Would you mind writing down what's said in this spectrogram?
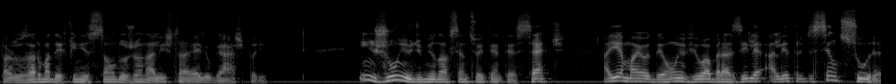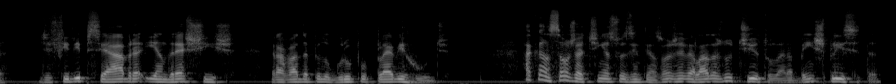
para usar uma definição do jornalista Hélio Gaspari. Em junho de 1987, a Iemai Odeon enviou a Brasília a letra de censura de Felipe Seabra e André X, gravada pelo grupo Plebe Hood. A canção já tinha suas intenções reveladas no título, era bem explícita.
